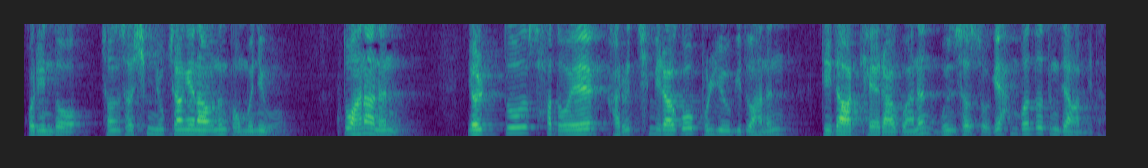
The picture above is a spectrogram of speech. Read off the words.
고린도 전서 16장에 나오는 본문이고 또 하나는 열두 사도의 가르침이라고 불리우기도 하는 디다케라고 하는 문서 속에 한 번 더 등장합니다.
